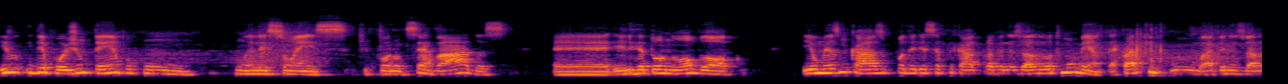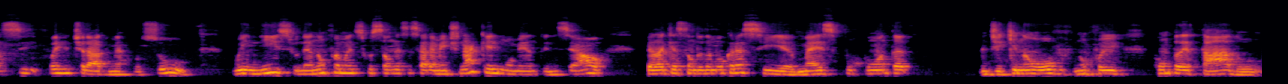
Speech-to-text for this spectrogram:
e, e depois de um tempo, com, com eleições que foram observadas, é, ele retornou ao bloco. E o mesmo caso poderia ser aplicado para a Venezuela em outro momento. É claro que o, a Venezuela se foi retirada do Mercosul, o início né, não foi uma discussão necessariamente naquele momento inicial pela questão da democracia, mas por conta de que não houve, não foi completado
